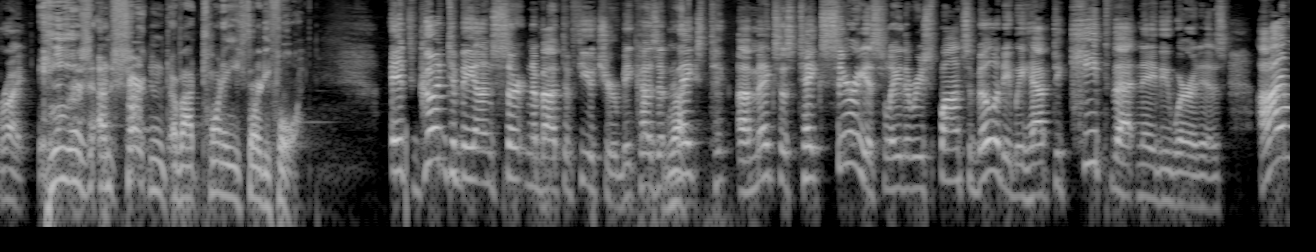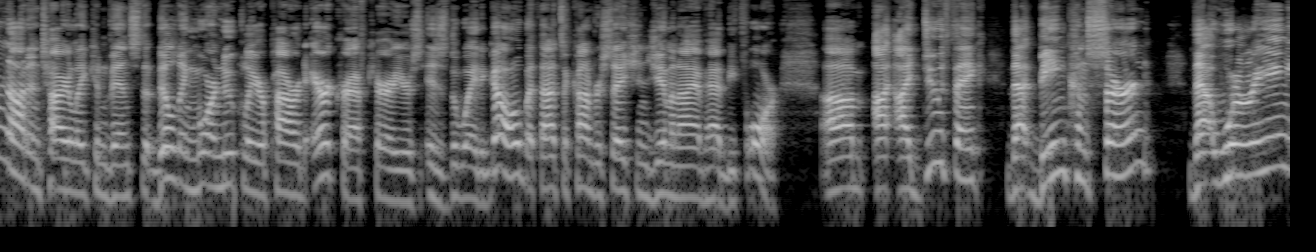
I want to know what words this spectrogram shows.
Right. He is uncertain about 2034 it's good to be uncertain about the future because it right. makes t- uh, makes us take seriously the responsibility we have to keep that navy where it is. I'm not entirely convinced that building more nuclear powered aircraft carriers is the way to go, but that's a conversation Jim and I have had before. Um, I, I do think that being concerned, that worrying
